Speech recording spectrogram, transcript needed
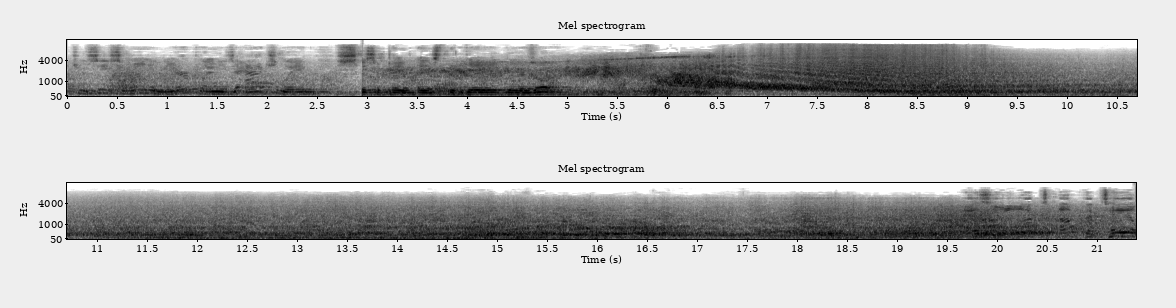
That you see surrounding the airplane is actually dissipate as the day goes on. As you looked up the tail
